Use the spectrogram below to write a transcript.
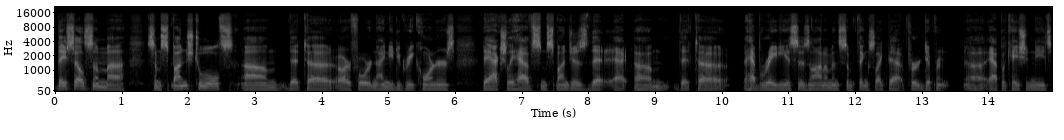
they sell some uh, some sponge tools um, that uh, are for 90 degree corners. They actually have some sponges that um, that uh, have radiuses on them and some things like that for different uh, application needs.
